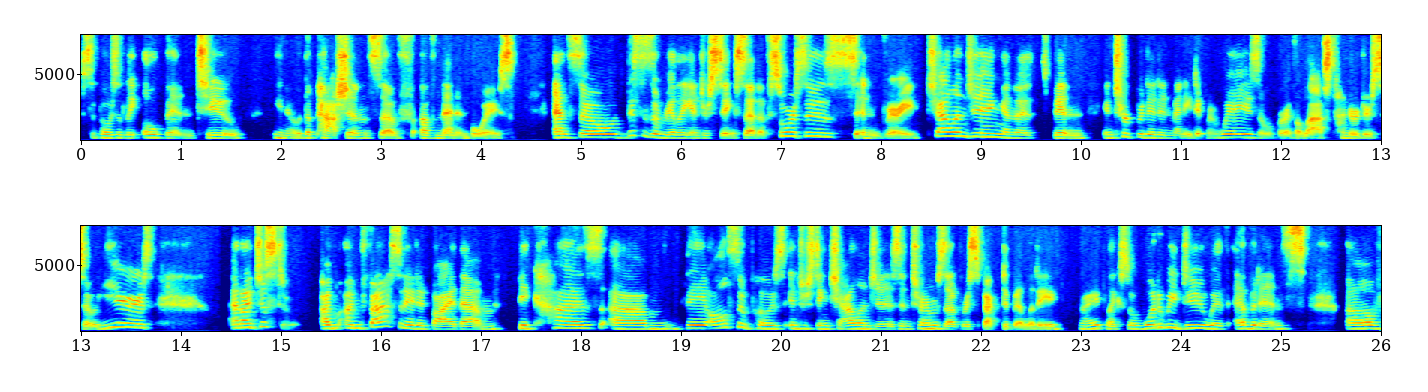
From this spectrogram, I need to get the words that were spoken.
supposedly open to you know the passions of of men and boys and so this is a really interesting set of sources and very challenging and it's been interpreted in many different ways over the last hundred or so years and i just I'm, I'm fascinated by them because um, they also pose interesting challenges in terms of respectability, right? Like, so what do we do with evidence of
